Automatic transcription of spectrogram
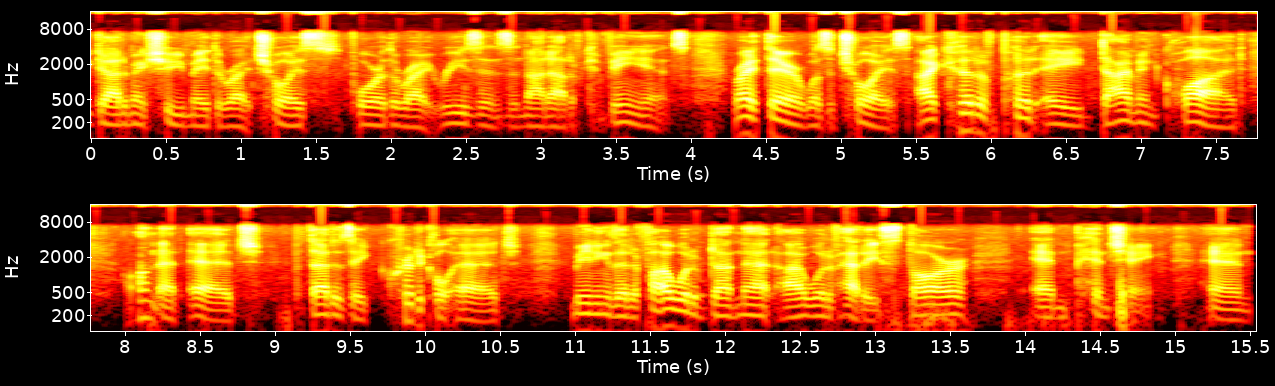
you got to make sure you made the right choice for the right reasons and not out of convenience. Right there was a choice. I could have put a diamond quad on that edge, but that is a critical edge, meaning that if I would have done that, I would have had a star and pinching, and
